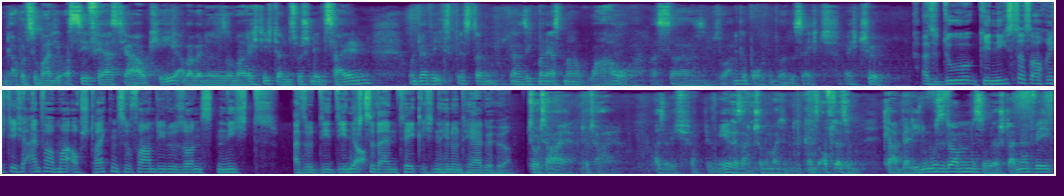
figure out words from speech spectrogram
Und ab und zu mal in die Ostsee fährst, ja, okay, aber wenn du so mal richtig dann zwischen den Zeilen unterwegs bist, dann, dann sieht man erstmal, wow, was da so angeboten wird. Das ist echt, echt schön. Also du genießt das auch richtig, einfach mal auch Strecken zu fahren, die du sonst nicht, also die, die nicht ja. zu deinem täglichen Hin und Her gehören. Total, total. Also ich habe mehrere Sachen schon gemacht. Ganz oft, also klar, Berlin-Usedom ist so der Standardweg.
